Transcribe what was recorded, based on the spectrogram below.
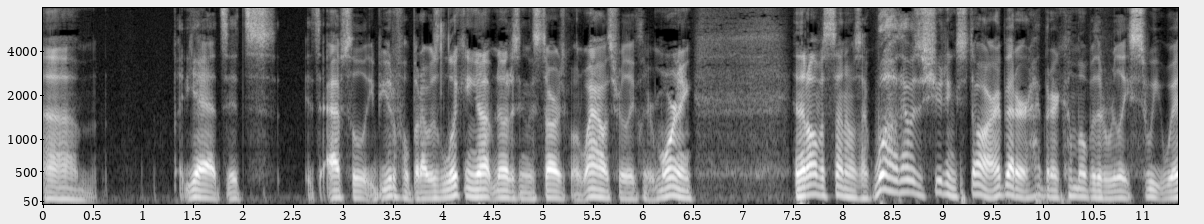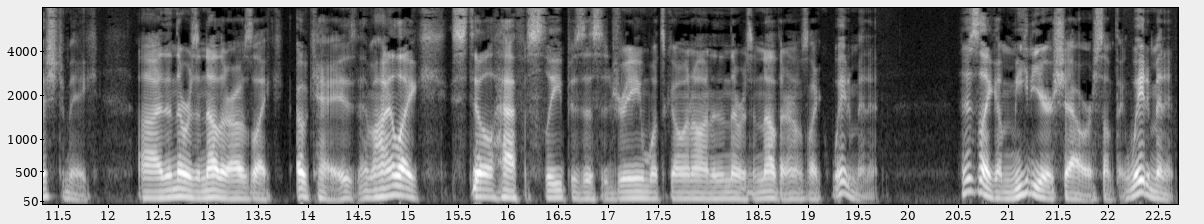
Um, but yeah, it's it's it's absolutely beautiful. But I was looking up, noticing the stars, going, "Wow, it's really clear morning." And then all of a sudden, I was like, "Whoa, that was a shooting star! I better, I better come up with a really sweet wish to make." Uh, and then there was another. I was like, "Okay, is, am I like still half asleep? Is this a dream? What's going on?" And then there was another, and I was like, "Wait a minute." There's like a meteor shower or something. Wait a minute.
